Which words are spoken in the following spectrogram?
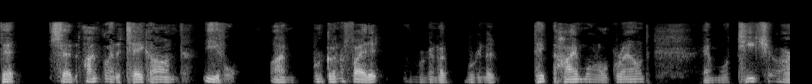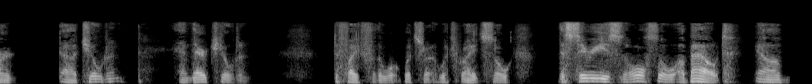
that said, "I'm going to take on evil. I'm we're going to fight it. We're going to we're going to take the high moral ground, and we'll teach our uh, children and their children to fight for the what's what's right." So the series is also about um,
